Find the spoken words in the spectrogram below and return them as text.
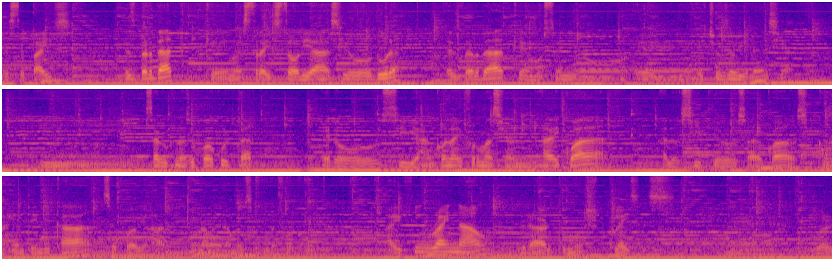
de este país. Es verdad que nuestra historia ha sido dura, es verdad que hemos tenido eh, hechos de violencia y es algo que no se puede ocultar, pero si viajan con la información adecuada, a los sitios adecuados y con la gente indicada, se puede viajar de una manera muy segura. I think right now there are too much places uh, where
